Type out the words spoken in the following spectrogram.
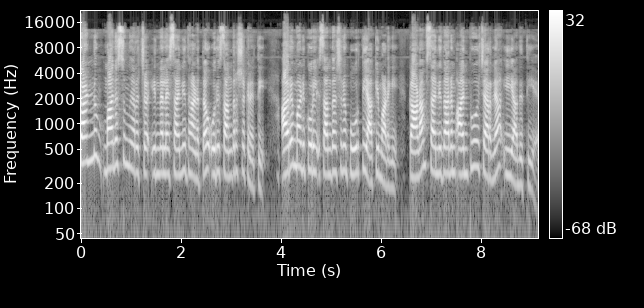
കണ്ണും മനസ്സും നിറച്ച് ഇന്നലെ സന്നിധാനത്ത് ഒരു സന്ദർശകനെത്തി. അരമണിക്കൂറിൽ സന്ദർശനം പൂർത്തിയാക്കി മടങ്ങി. കാണാം സന്നിധാനം അനുഭവിച്ചറിഞ്ഞ ഈ അതിഥിയെ.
